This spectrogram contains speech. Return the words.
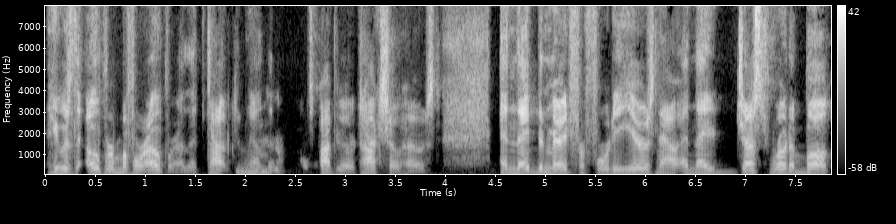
he was the oprah before oprah the talk you know the most popular talk show host. And they've been married for 40 years now and they just wrote a book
